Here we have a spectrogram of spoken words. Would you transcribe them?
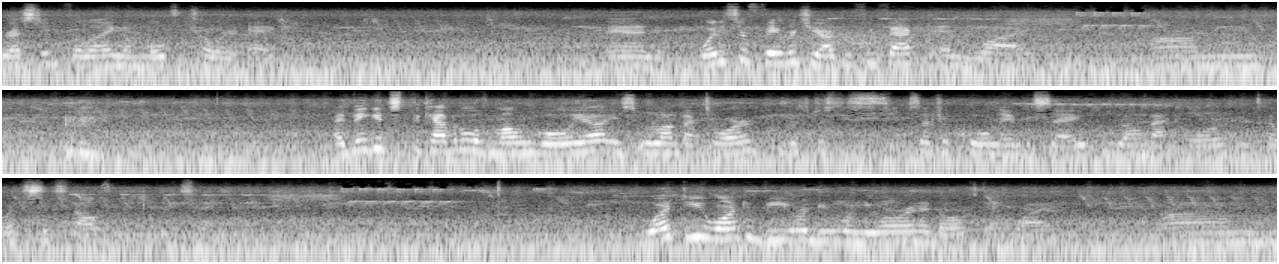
arrested for laying a multicolored egg. What is your favorite geography fact and why? Um, I think it's the capital of Mongolia is Ulaanbaatar. That's just such a cool name to say, Ulaanbaatar, and it's got like 6,000 insane. What do you want to be or do when you are an adult and why? Um,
